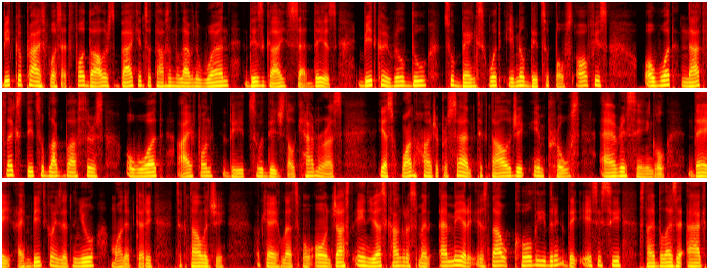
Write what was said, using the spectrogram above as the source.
Bitcoin price was at $4 back in 2011 when this guy said this. Bitcoin will do to banks what email did to post office or what Netflix did to blockbusters or what iPhone did to digital cameras. Yes, 100% technology improves every single day, and Bitcoin is a new monetary technology. Okay, let's move on. Just in, US Congressman Emmer is now co-leading the SEC Stabilizer Act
